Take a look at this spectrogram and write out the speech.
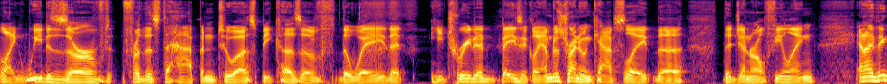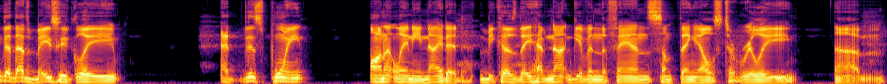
like we deserved for this to happen to us because of the way that he treated basically. I'm just trying to encapsulate the the general feeling. And i think that that's basically at this point on atlanta united because they have not given the fans something else to really um,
